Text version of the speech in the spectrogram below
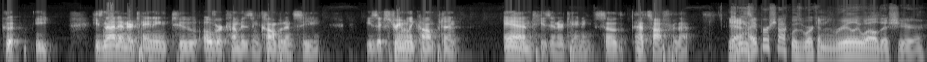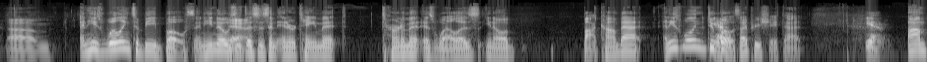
good. He, he's not entertaining to overcome his incompetency. He's extremely competent and he's entertaining. So hats off for that. Yeah, And he's- Hypershock was working really well this year. Um, and he's willing to be both and he knows Yeah. that this is an entertainment tournament as well as you know a bot combat and he's willing to do Yeah. both i appreciate that Yeah. um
